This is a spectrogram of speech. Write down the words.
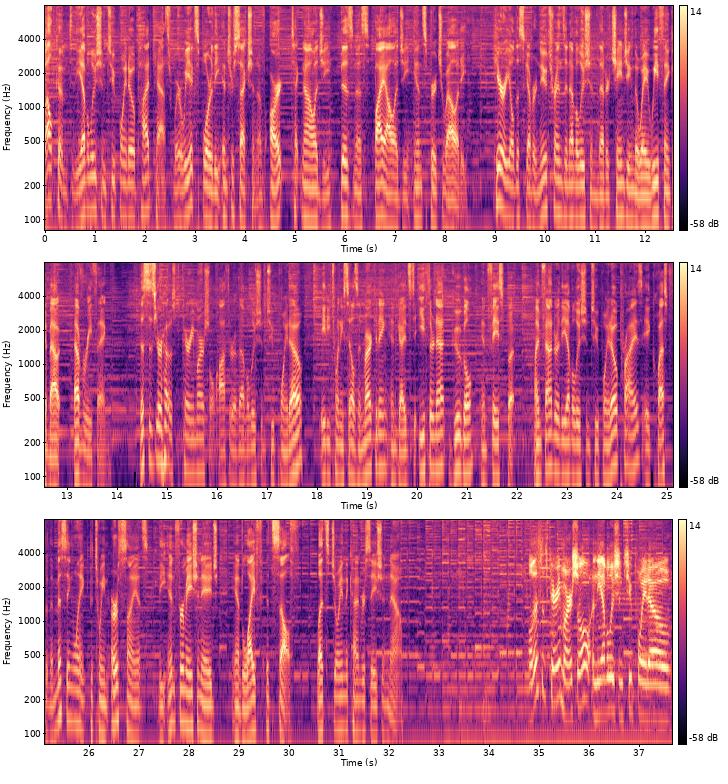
Welcome to the Evolution 2.0 podcast, where we explore the intersection of art, technology, business, biology, and spirituality. Here, you'll discover new trends in evolution that are changing the way we think about everything. This is your host, Perry Marshall, author of Evolution 2.0, 8020 Sales and Marketing, and Guides to Ethernet, Google, and Facebook. I'm founder of the Evolution 2.0 Prize, a quest for the missing link between Earth science, the information age, and life itself. Let's join the conversation now. Well, this is Perry Marshall and the Evolution 2.0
